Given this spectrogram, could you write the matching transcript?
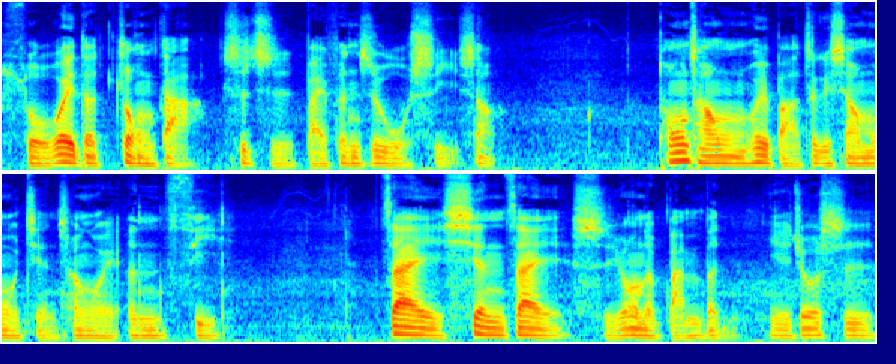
所谓的重大是指百分之五十以上。通常我们会把这个项目简称为 NC，在现在使用的版本，也就是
